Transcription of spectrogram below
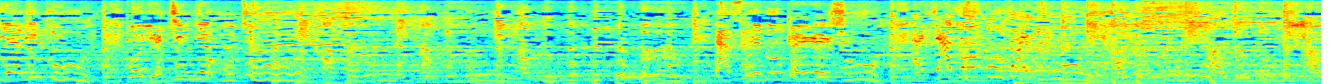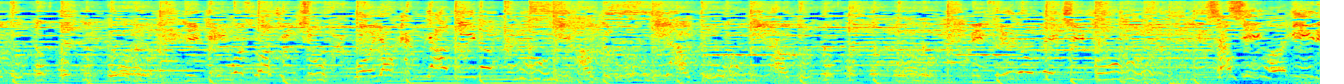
越离谱，我越听越糊涂。你好毒，你好毒，你好毒打死不肯认输，还假装不在乎。你好毒，你好毒，你好毒，你给我说清楚，我要砍掉你的骨。你好毒，你好毒，你好毒，每次都被欺负，相信我一定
